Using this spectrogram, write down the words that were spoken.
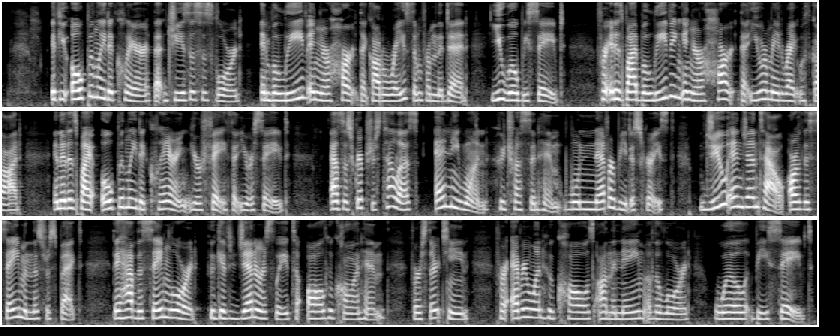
If you openly declare that Jesus is Lord and believe in your heart that God raised him from the dead, you will be saved. For it is by believing in your heart that you are made right with God, and it is by openly declaring your faith that you are saved. As the scriptures tell us, anyone who trusts in him will never be disgraced. Jew and Gentile are the same in this respect. They have the same Lord who gives generously to all who call on him. Verse 13 For everyone who calls on the name of the Lord will be saved.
